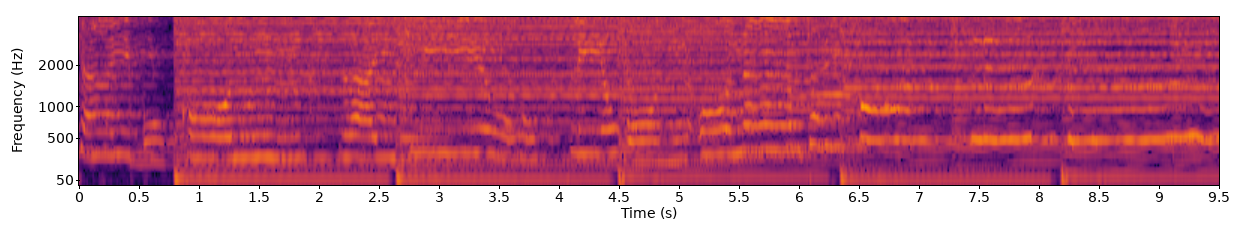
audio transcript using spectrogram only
ใจบุคคลไหลเชี่ยวเลี้ยววนโอน้ำใจคนลึกซึ้ง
